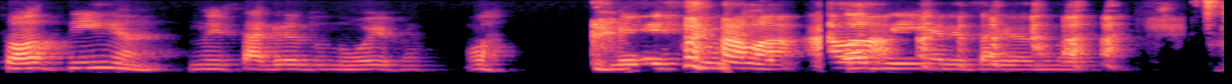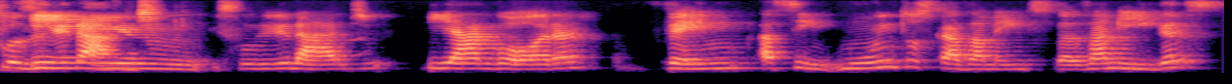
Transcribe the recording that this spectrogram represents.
sozinha no Instagram do noivo. Mereci lá, sozinha no Instagram do noivo. Exclusividade. E, exclusividade. E agora vem, assim, muitos casamentos das amigas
